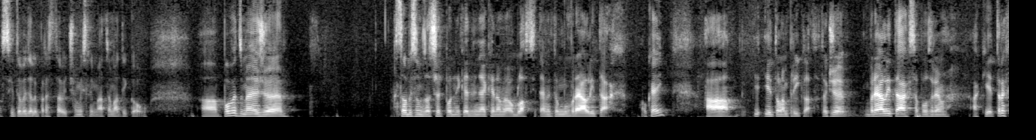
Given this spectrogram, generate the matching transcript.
si to vedeli predstaviť, čo myslím matematikou. Povedzme, že chcel by som začať podnikať v nejakej novej oblasti, dajme tomu v realitách. OK? A je to len príklad. Takže v realitách sa pozriem, aký je trh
